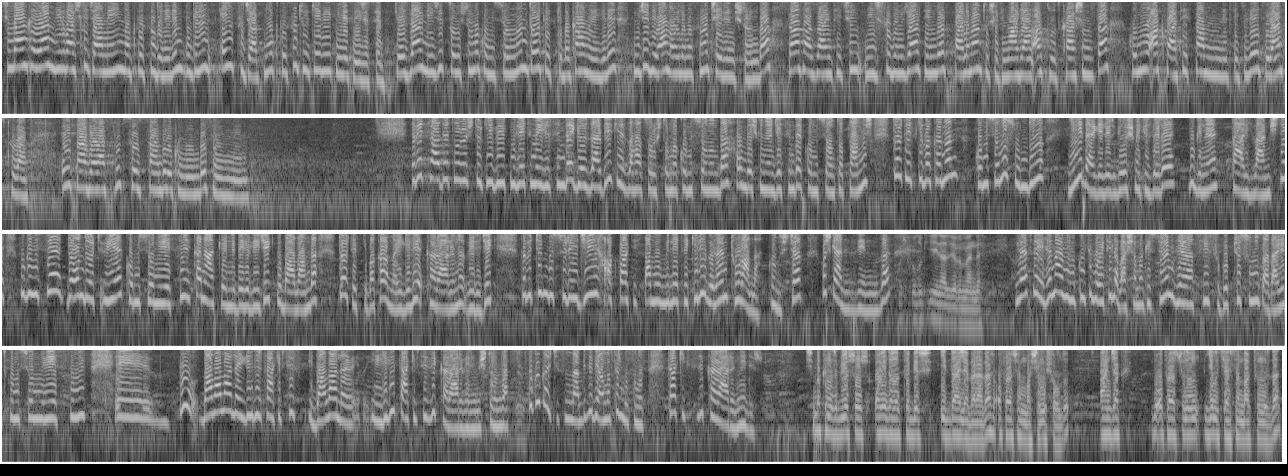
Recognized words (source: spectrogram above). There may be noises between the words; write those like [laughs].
Şimdi Ankara'dan bir başka canlı yayın noktasına dönelim. Bugünün en sıcak noktası Türkiye Büyük Millet Meclisi. Gözler Meclis Soruşturma Komisyonu'nun 4 eski bakanla ilgili Yüce Divan oylamasına çevrilmiş durumda. Daha fazla ayrıntı için meclise döneceğiz. 24 Parlamento Şefi Nagihan Akbulut karşımızda. Konuğu AK Parti İstanbul Milletvekili Bülent Turan. Evet Nagihan Akbulut söz sende ve konuğunda seni dinleyelim. Evet Saadet Oruç Türkiye Büyük Millet Meclisi'nde gözler bir kez daha soruşturma komisyonunda 15 gün öncesinde komisyon toplanmış. 4 eski bakanın komisyona sunduğu yeni belgeleri görüşmek üzere bugüne tarih vermişti. Bugün ise 14 üye komisyon üyesi kanaatlerini belirleyecek bir bağlamda 4 eski bakanla ilgili kararını verecek. Tabii tüm bu süreci AK Parti İstanbul Milletvekili Bülent Turan'la konuşacağız. Hoş geldiniz yayınımıza. Hoş bulduk. İyi yayınlar diliyorum ben de. Bülent Bey hemen bir hukuki boyutuyla başlamak istiyorum. Zira siz hukukçusunuz, Adalet Komisyonu üyesisiniz. Ee, bu davalarla ilgili bir takipsiz, iddialarla ilgili takipsizlik kararı verilmiş durumda. Hukuk açısından bize bir anlatır mısınız? Takipsizlik kararı nedir? Şimdi bakınız biliyorsunuz 17 Aralık'ta bir iddia ile beraber operasyon başlamış oldu. Ancak bu operasyonun yıl içerisinde baktığımızda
